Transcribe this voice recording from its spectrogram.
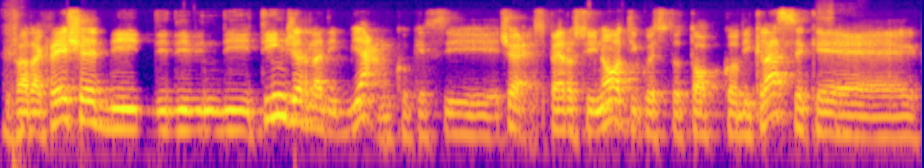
di farla crescere, di, di, di, di, tingerla di bianco, che si, cioè, spero si noti questo tocco di classe che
